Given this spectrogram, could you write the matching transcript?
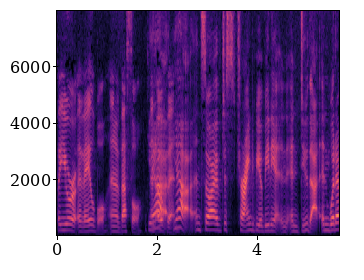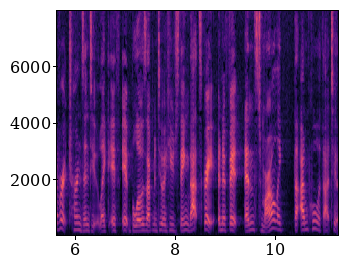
That you were available and a vessel yeah, and open. yeah. And so I'm just trying to be obedient and, and do that. And whatever it turns into, like if it blows up into a huge thing, that's great. And if it ends tomorrow, like th- I'm cool with that too.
